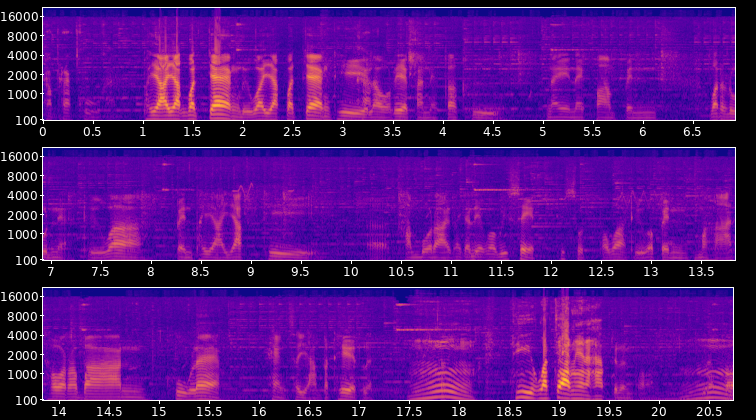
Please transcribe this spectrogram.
ครับพระครูครับพญายักษ์วัดแจ้ง หรือว่ายักษ์วัดแจ้งที่ครับเราเรียกกันเนี่ยก็คือในในความเป็นวัดอรุณเนี่ยถือว่าเป็นพญายักษ์ที่เอ่อ คำโบราณก็จะเรียกว่าวิเศษที่สุด เพราะว่าถือว่าเป็นมหาทวรบาลคู่แรกแห่งสยามประเทศเลยอืมที่วัดแจ้งเนี่ยนะครับเจริญพร อืแล้วมก็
